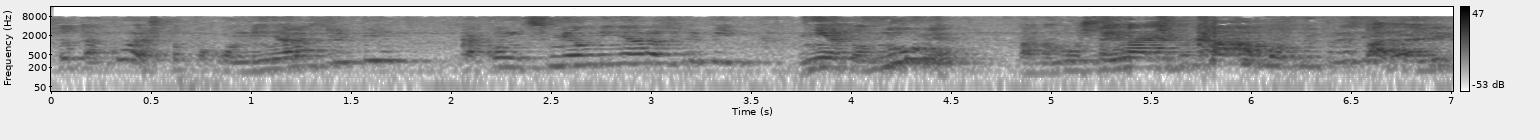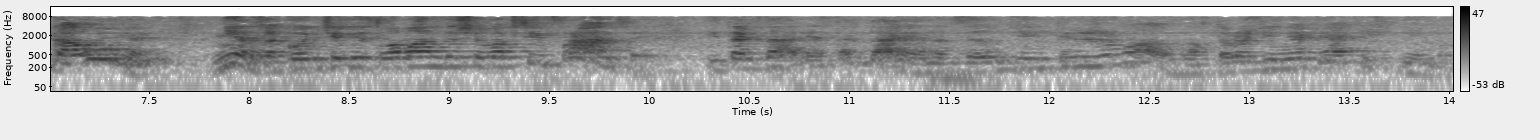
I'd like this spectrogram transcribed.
Что такое, что он меня разлюбил? Как он смел меня разлюбить? Нет, он умер. Потому что иначе бы как он мог мне прислать? Наверняка умер. Нет, закончились лавандыши во всей Франции. И так далее, и так далее. Она целый день переживала. На второй день опять их не было.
